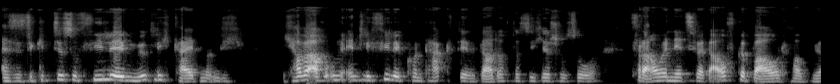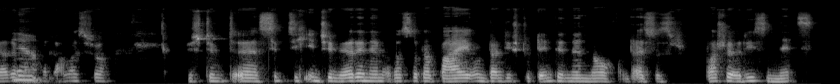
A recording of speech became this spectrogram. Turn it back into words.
also da gibt es ja so viele Möglichkeiten und ich, ich habe auch unendlich viele Kontakte, dadurch, dass ich ja schon so Frauennetzwerk aufgebaut habe. Ja, da ja. waren damals schon bestimmt äh, 70 Ingenieurinnen oder so dabei und dann die Studentinnen noch. Und also es war schon ein Riesennetz.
